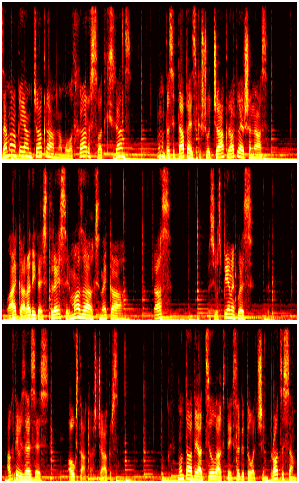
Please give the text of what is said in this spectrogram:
zemākajām čakrām, no Mulatharas, Svatikskans. Nu, tas ir tāpēc, ka šo čakru atvēršanās laikā radītais stress ir mazāks nekā tas, kas jūs piemeklēs, kad aktivizēsies augstākās čakras. Nu, tādējādi cilvēks tiek sagatavots šim procesam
